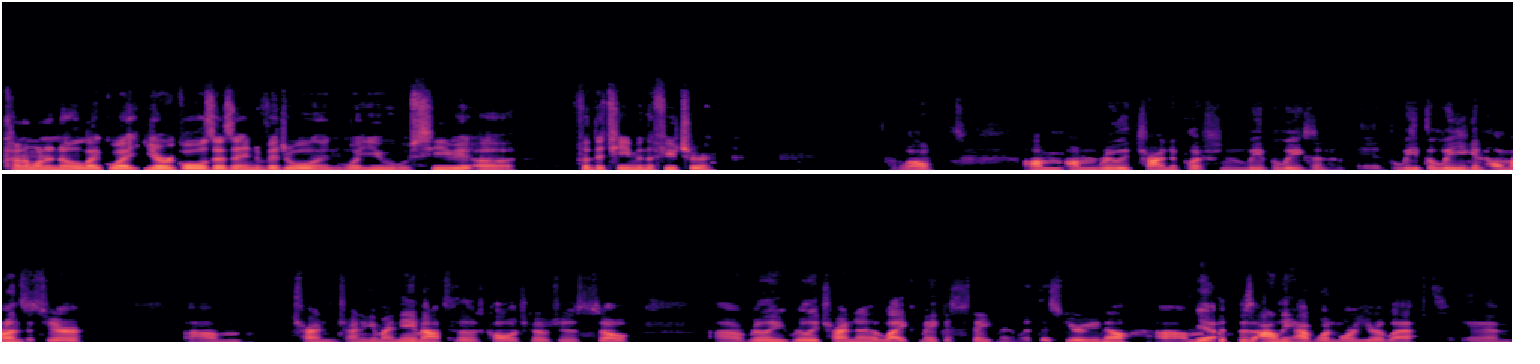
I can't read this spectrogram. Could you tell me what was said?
kind of want to know like what your goals as an individual and what you see uh, for the team in the future. Well, I'm I'm really trying to push and lead the leagues and lead the league in home runs this year. Um, trying trying to get my name out to those college coaches. So, uh, really really trying to like make a statement with this year. You know, um, yeah. This is I only have one more year left, and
